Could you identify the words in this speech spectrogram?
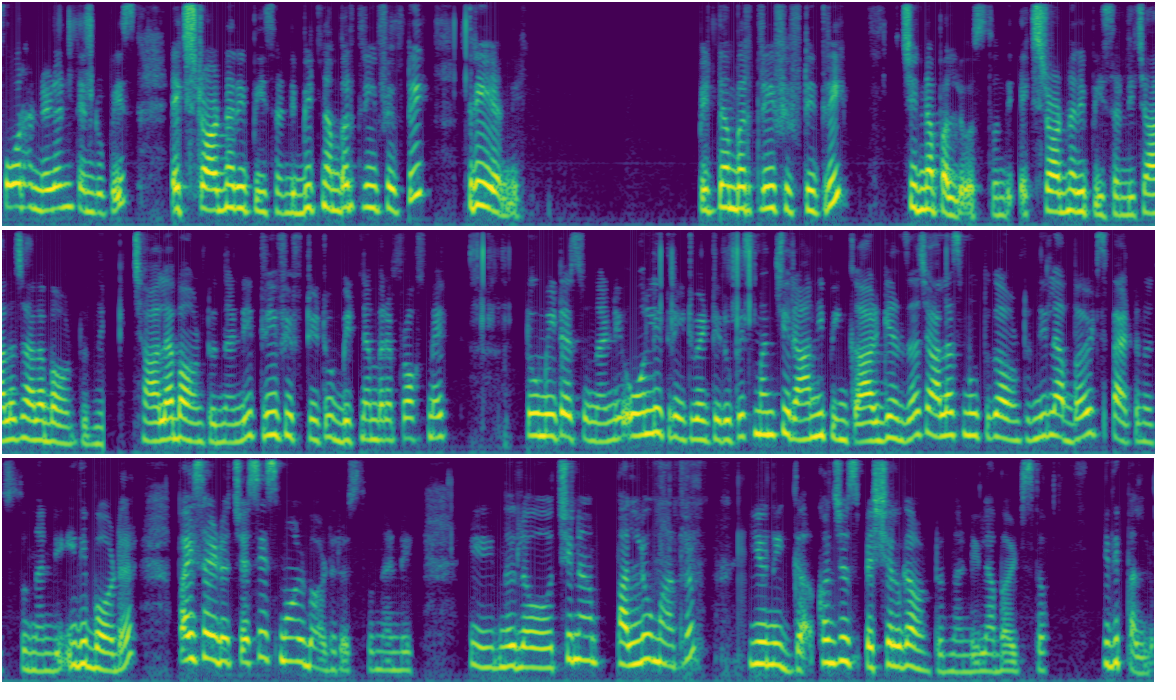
four hundred and ten rupees extraordinary piece అండి. Bit number three fifty three అండి. Bit number three fifty three చిన్న పళ్ళు వస్తుంది. ఎక్స్ట్రాడినరీ పీస్ అండి. చాలా చాలా బాగుంటుంది. చాలా బాగుంటుందండి. Three fifty two bit number approximate two metres ఉందండి. ఓన్లీ త్రీ ట్వంటీ రూపీస్ మంచి రాణి పింక్ ఆర్గెన్జా చాలా స్మూత్గా ఉంటుంది. ఇలా బర్డ్స్ ప్యాటర్న్ వస్తుందండి. ఇది బార్డర్ పై సైడ్ వచ్చేసి స్మాల్ బార్డర్ వస్తుందండి. ఇందులో వచ్చిన పళ్ళు మాత్రం యూనిక్గా కొంచెం స్పెషల్గా ఉంటుందండి ఇలా బర్డ్స్తో ఇది pallu.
